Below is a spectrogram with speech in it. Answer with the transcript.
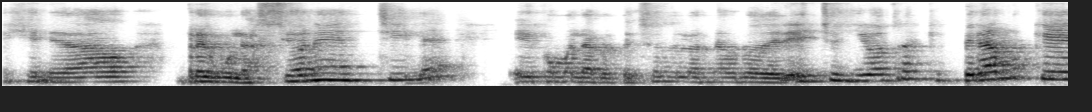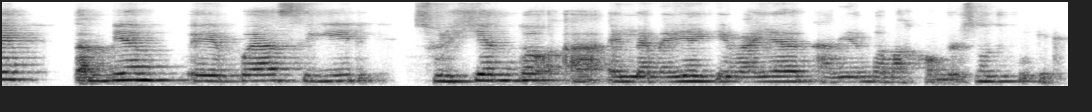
generado regulaciones en Chile eh, como la protección de los neuroderechos y otras que esperamos que también eh, puedan seguir surgiendo ah, en la medida que vayan habiendo más congresos de futuro.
